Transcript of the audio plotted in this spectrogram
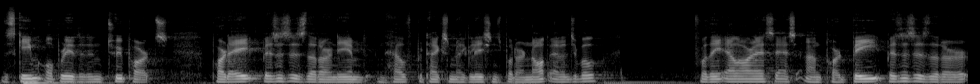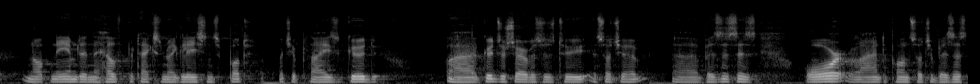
The scheme operated in two parts. Part A, businesses that are named in health protection regulations but are not eligible for the LRSS, and Part B, businesses that are not named in the health protection regulations but which applies good uh, goods or services to such a uh, businesses or reliant upon such a business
